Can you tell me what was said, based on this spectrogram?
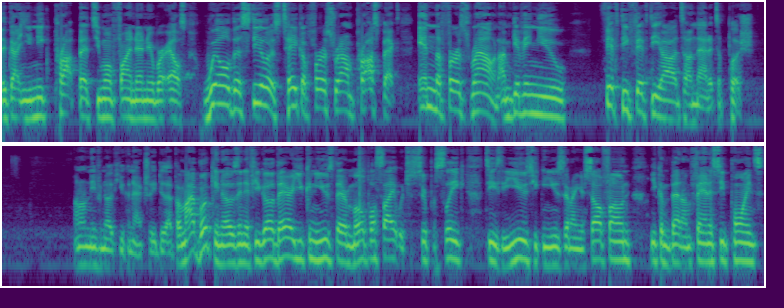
They've got unique prop bets you won't find anywhere else. Will the Steelers take a first round prospect in the first round? I'm giving you 50 50 odds on that. It's a push. I don't even know if you can actually do that, but my bookie knows. And if you go there, you can use their mobile site, which is super sleek. It's easy to use. You can use it on your cell phone. You can bet on fantasy points.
